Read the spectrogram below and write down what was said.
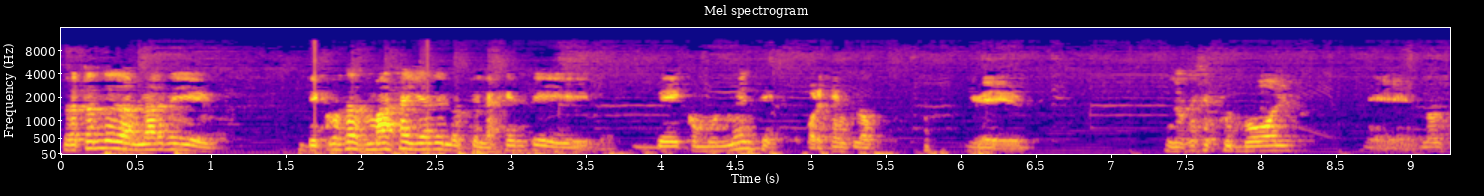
tratando de hablar de, de cosas más allá de lo que la gente ve comúnmente. Por ejemplo, eh, lo que es el fútbol, eh, los-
